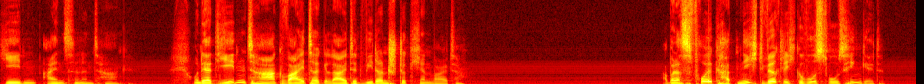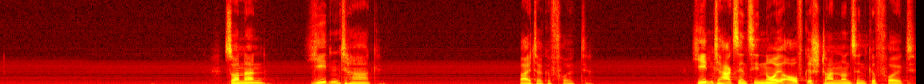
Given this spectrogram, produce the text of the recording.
Jeden einzelnen Tag. Und er hat jeden Tag weitergeleitet, wieder ein Stückchen weiter. Aber das Volk hat nicht wirklich gewusst, wo es hingeht, sondern jeden Tag weiter gefolgt. Jeden Tag sind sie neu aufgestanden und sind gefolgt.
